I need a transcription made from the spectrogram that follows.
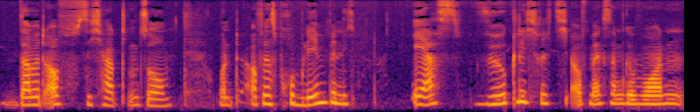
damit auf sich hat und so. Und auf das Problem bin ich erst wirklich richtig aufmerksam geworden,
